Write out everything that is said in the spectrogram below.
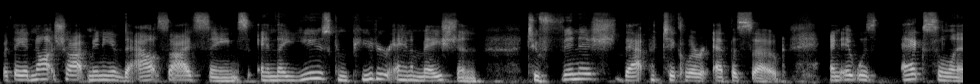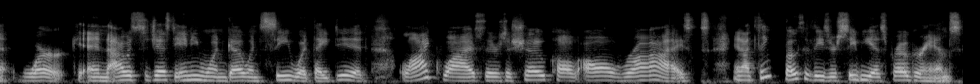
but they had not shot many of the outside scenes, and they used computer animation to finish that particular episode, and it was excellent work. And I would suggest anyone go and see what they did. Likewise, there's a show called All Rise. And I think both of these are CBS programs.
